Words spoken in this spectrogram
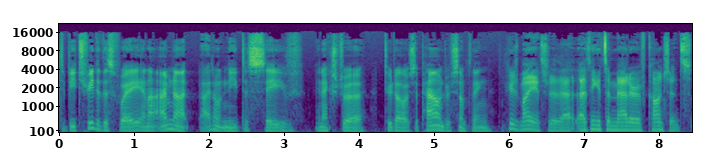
to be treated this way and I, I'm not I don't need to save an extra two dollars a pound or something Here's my answer to that. I think it's a matter of conscience.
